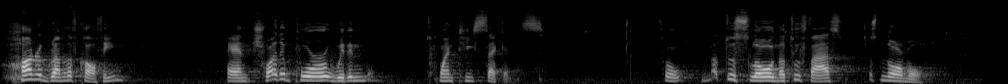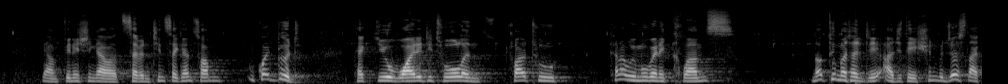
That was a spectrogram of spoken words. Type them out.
100 grams of coffee and try to pour within 20 seconds. So not too slow, not too fast, just normal. Here I'm finishing at 17 seconds, so I'm, I'm quite good. Take your WDT tool and try to kind of remove any clumps. Not too much ag agitation, but just like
